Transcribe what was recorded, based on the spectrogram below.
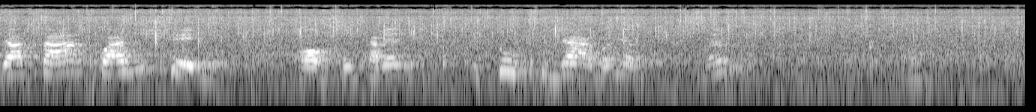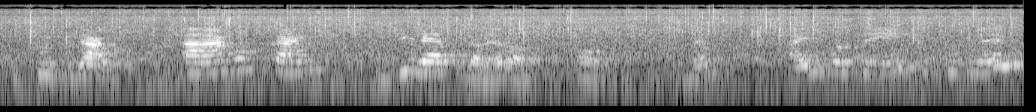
já tá quase cheio. Ó, vocês tá vendo? Estufo de água ali, ó. Tá vendo? Ó, estufo de água. A água cai direto, galera, ó. Ó, tá vendo? Aí você enche tudo nele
